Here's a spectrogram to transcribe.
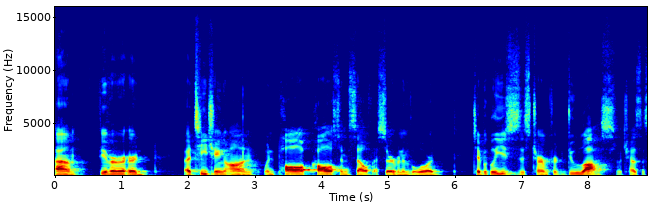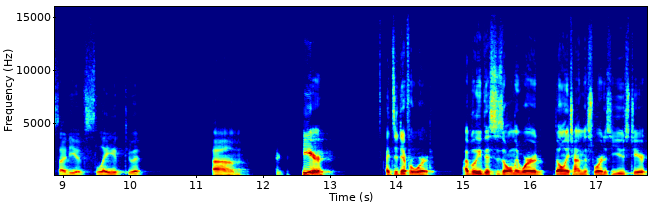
Um, if you've ever heard a teaching on when Paul calls himself a servant of the Lord, typically uses this term for doulos, which has this idea of slave to it. Um, here, it's a different word. I believe this is the only word, the only time this word is used here.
